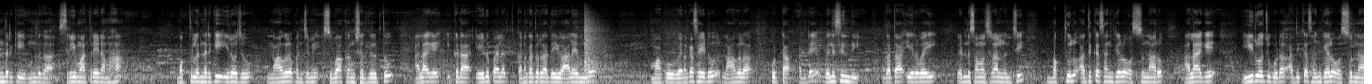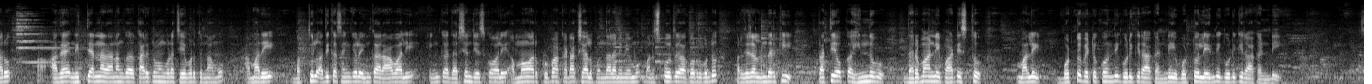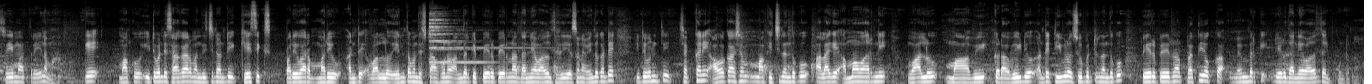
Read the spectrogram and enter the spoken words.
అందరికీ ముందుగా శ్రీమాత్రే నమ. భక్తులందరికీ ఈరోజు నాగుల పంచమి శుభాకాంక్షలు తెలుపుతూ అలాగే ఇక్కడ ఏడుపాయల కనకదుర్గాదేవి ఆలయంలో మాకు వెనక సైడు నాగుల పుట్ట అంటే వెలిసింది. గత ఇరవై రెండు సంవత్సరాల నుంచి భక్తులు అధిక సంఖ్యలో వస్తున్నారు. అలాగే ఈరోజు కూడా అధిక సంఖ్యలో వస్తున్నారు. అదే నిత్యాన్నదానం కార్యక్రమం కూడా చేపడుతున్నాము. మరి భక్తులు అధిక సంఖ్యలో ఇంకా రావాలి ఇంకా దర్శనం చేసుకోవాలి. అమ్మవారి కృపా కటాక్షాలు పొందాలని మేము మనస్ఫూర్తిగా కోరుకుంటూ ప్రజలందరికీ ప్రతి ఒక్క హిందువు ధర్మాన్ని పాటిస్తూ మళ్ళీ బొట్టు పెట్టుకుంది గుడికి రాకండి. బొట్టు లేనిది గుడికి రాకండి. శ్రీమాత్రే నమ. మాకు ఇటువంటి సహకారం అందించినటువంటి కేసిక్స్ పరివారం మరియు అంటే వాళ్ళు ఎంతమంది స్టాఫ్ను అందరికీ పేరు పేరున ధన్యవాదాలు తెలియజేస్తున్నాం. ఎందుకంటే ఇటువంటి చక్కని అవకాశం మాకు ఇచ్చినందుకు అలాగే అమ్మవారిని వాళ్ళు మా వీ ఇక్కడ వీడియో అంటే టీవీలో చూపెట్టినందుకు పేరు పేరున ప్రతి ఒక్క మెంబర్కి నేను ధన్యవాదాలు తెలుపుకుంటున్నాను.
